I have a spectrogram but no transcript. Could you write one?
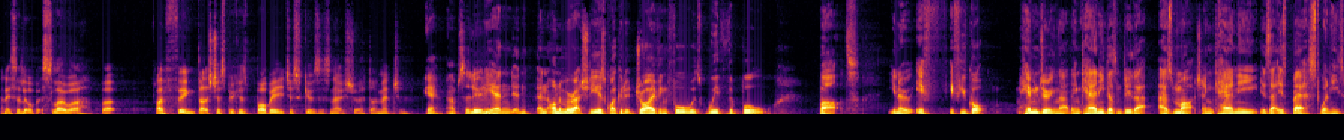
and it's a little bit slower. But I think that's just because Bobby just gives us an extra dimension. Yeah, absolutely. Mm. And, and and Onomah actually is quite good at driving forwards with the ball. But, you know, if if you've got him doing that, then Cairney doesn't do that as much. And Cairney is at his best when he's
